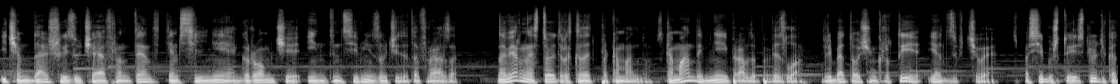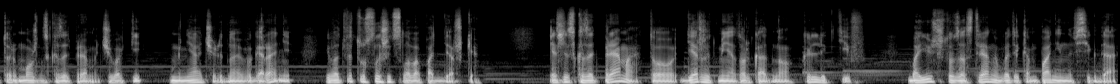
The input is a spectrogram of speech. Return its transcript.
И чем дальше изучая фронтенд, тем сильнее, громче и интенсивнее звучит эта фраза. Наверное, стоит рассказать про команду. С командой мне и правда повезло. Ребята очень крутые и отзывчивые. Спасибо, что есть люди, которым можно сказать прямо, чуваки, у меня очередное выгорание, и в ответ услышать слова поддержки. Если сказать прямо, то держит меня только одно – коллектив. Боюсь, что застряну в этой компании навсегда,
